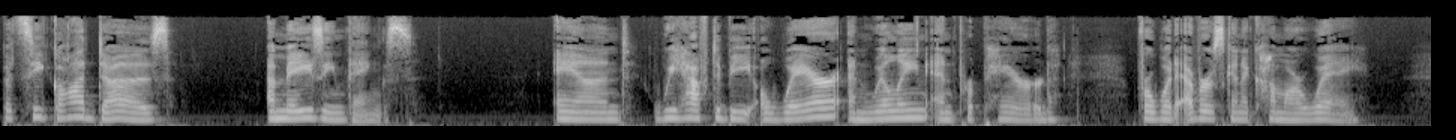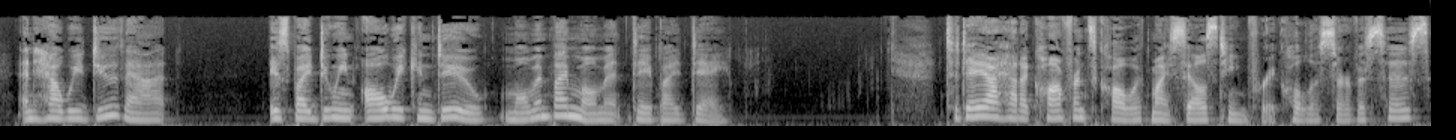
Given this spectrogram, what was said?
But see, God does amazing things. And we have to be aware and willing and prepared for whatever's going to come our way. And how we do that is by doing all we can do moment by moment, day by day. Today, I had a conference call with my sales team for Ecola Services.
